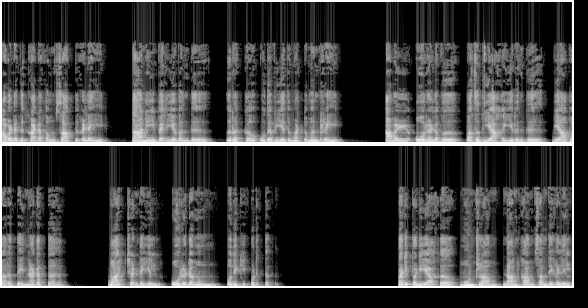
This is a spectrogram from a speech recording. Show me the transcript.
அவளது கடகம் சாக்குகளை தானே வலிய வந்து இறக்க உதவியது மட்டுமன்றி அவள் ஓரளவு வசதியாக இருந்து வியாபாரத்தை நடத்த வாய்ச்சண்டையில் ஓரிடமும் ஒதுக்கிக் கொடுத்தது. படிப்படியாக மூன்றாம் நான்காம் சந்தைகளில்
